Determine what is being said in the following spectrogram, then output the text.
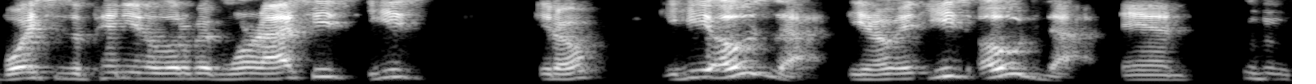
voice his opinion a little bit more as he's he's you know he owes that you know he's owed that and. Mhm.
